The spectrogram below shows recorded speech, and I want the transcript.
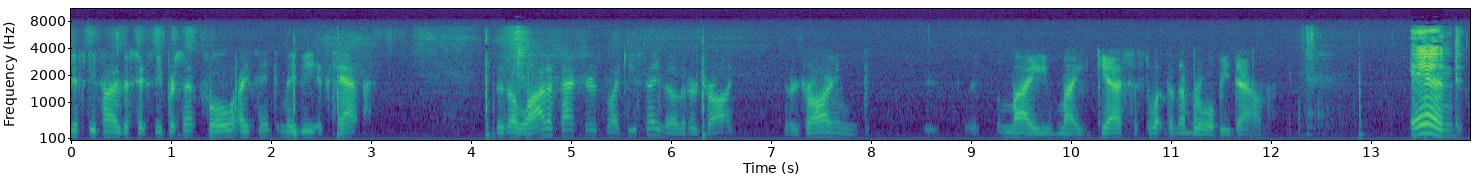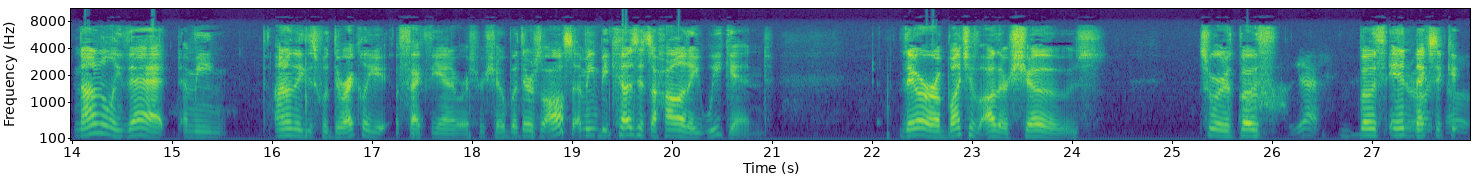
55 to 60 percent full. I think maybe it's cap. There's a lot of factors, like you say, though, that are drawing that are drawing my my guess as to what the number will be down. And not only that, I mean, I don't think this would directly affect the anniversary show, but there's also, I mean, because it's a holiday weekend, there are a bunch of other shows, sort of both, ah, yes. both in there Mexico,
